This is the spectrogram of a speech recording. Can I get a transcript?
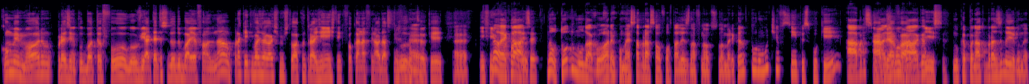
comemoram, por exemplo, o Botafogo, eu vi até torcedor do Bahia falando, não, pra que, que vai jogar o time titular contra a gente? Tem que focar na final da Sul, não É, sei o quê. é. Enfim, Não, o é claro. Fortaleza- Não, todo mundo agora começa a abraçar o Fortaleza na final do Sul-Americano por um motivo simples, porque abre-se mais Abre a uma vaga. vaga Isso. no Campeonato Brasileiro, né?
